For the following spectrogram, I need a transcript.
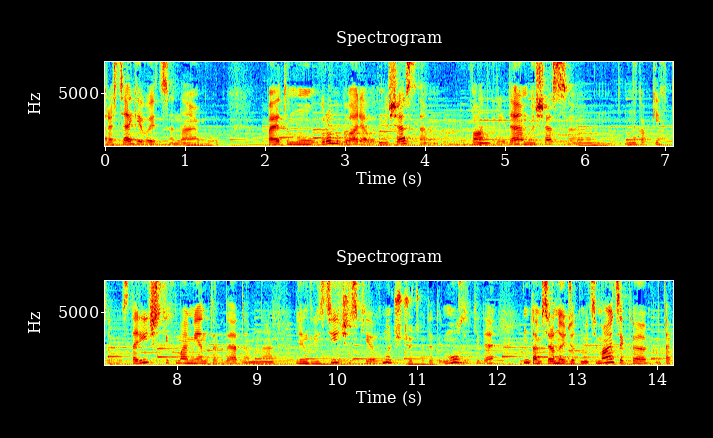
растягивается на год. Поэтому, грубо говоря, вот мы сейчас там в Англии, да, мы сейчас э, на каких-то исторических моментах, да, там на лингвистических, ну, чуть-чуть вот этой музыки, да, ну, там все равно идет математика, так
